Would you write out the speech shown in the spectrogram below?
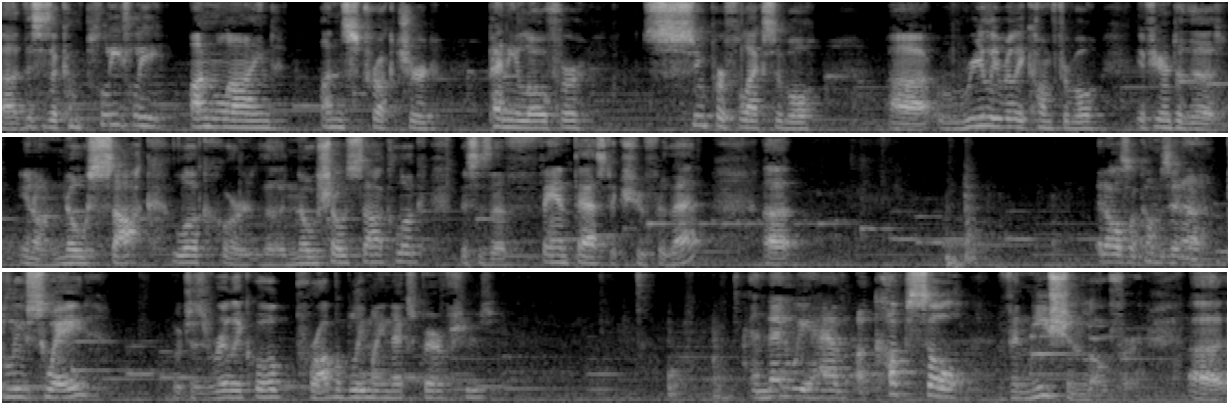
Uh, this is a completely unlined, unstructured penny loafer, super flexible, uh, really, really comfortable. If you're into the, you know, no sock look or the no-show sock look, this is a fantastic shoe for that. Uh, it also comes in a blue suede, which is really cool. Probably my next pair of shoes. And then we have a cupsole Venetian loafer. Uh,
